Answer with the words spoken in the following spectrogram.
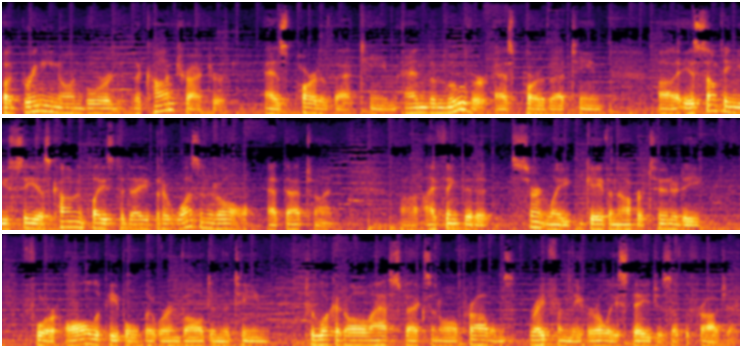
But bringing on board the contractor as part of that team and the mover as part of that team uh, is something you see as commonplace today, but it wasn't at all at that time. Uh, I think that it certainly gave an opportunity for all the people that were involved in the team to look at all aspects and all problems right from the early stages of the project.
